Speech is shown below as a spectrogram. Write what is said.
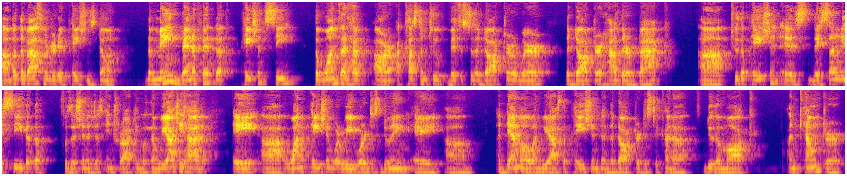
Uh, but the vast majority of patients don't. The main benefit that patients see, the ones that have are accustomed to visits to the doctor where the doctor has their back uh, to the patient, is they suddenly see that the physician is just interacting with them. We actually had a uh, one patient where we were just doing a um, a demo and we asked the patient and the doctor just to kind of do the mock encounter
